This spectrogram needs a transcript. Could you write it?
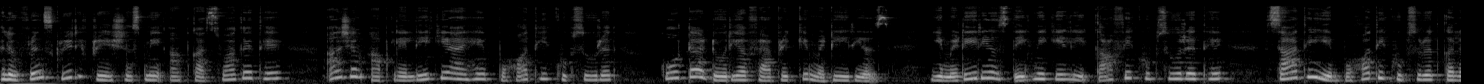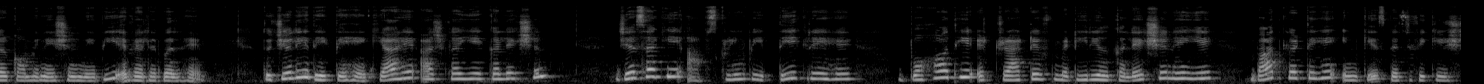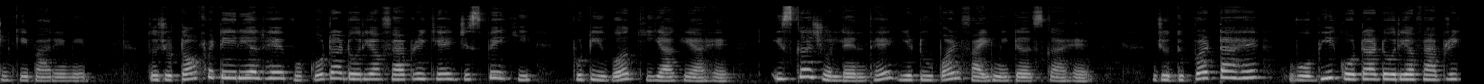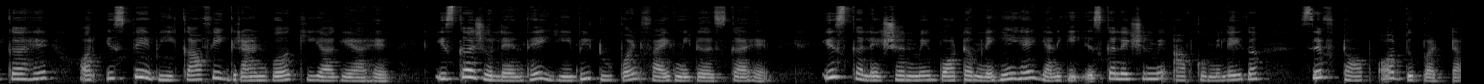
Hello friends creative creations में आपका स्वागत है। आज हम आपके लिए लेके आए हैं बहुत ही खूबसूरत कोटा डोरिया फैब्रिक के मटेरियल्स ये मटेरियल्स देखने के लिए काफ़ी खूबसूरत है, साथ ही ये बहुत ही खूबसूरत कलर कॉम्बिनेशन में भी अवेलेबल हैं। तो चलिए देखते हैं क्या है आज का ये कलेक्शन जैसा कि आप स्क्रीन पे देख रहे हैं, बहुत ही अट्रैक्टिव मटेरियल कलेक्शन है ये। बात करते हैं इनके स्पेसिफिकेशन के बारे में। तो जो टॉप मटेरियल है, वो कोटा डोरिया फैब्रिक है, जिसपे कि पुटी वर्क किया गया है। इसका जो लेंथ है, ये 2.5 मीटर्स का है। जो दुपट्टा है, वो भी कोटा डोरिया फैब्रिक का है और इस पर भी काफ़ी ग्रैंड वर्क किया गया है। इसका जो लेंथ है, ये भी 2.5 मीटर्स का है। इस कलेक्शन में बॉटम नहीं है, यानी कि इस कलेक्शन में आपको मिलेगा सिर्फ़ टॉप और दुपट्टा।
